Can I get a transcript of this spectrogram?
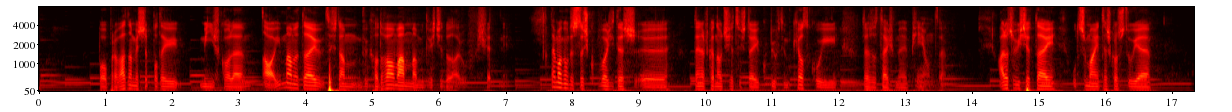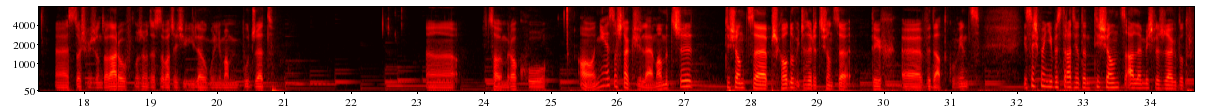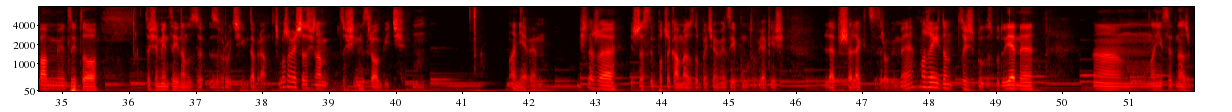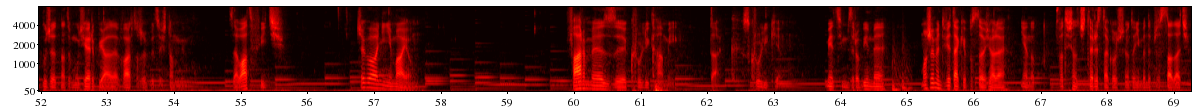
pooprowadzam jeszcze po tej mini szkole. O, i mamy tutaj coś tam wyhodowało mam, mamy 200 dolarów, świetnie. Tutaj mogą też coś kupować i też yy, tutaj na przykład nauczyciel coś tutaj kupił w tym kiosku i też dostaliśmy pieniądze. Ale oczywiście tutaj utrzymanie też kosztuje e, 180 dolarów. Możemy też zobaczyć ile ogólnie mamy budżet. E, w całym roku. O, nie jest aż tak źle. Mamy 3000 przychodów i 4000 tych e, wydatków, więc jesteśmy niby stratni o ten 1000, ale myślę, że jak dotrwamy więcej to to się więcej nam zwróci. Dobra, czy możemy jeszcze coś, nam, coś im zrobić? Hmm. No nie wiem. Myślę, że jeszcze z tym poczekamy, aż zdobędziemy więcej punktów, jakieś lepsze lekcje zrobimy. Może i tam coś zbu- zbudujemy. Ym, no niestety nasz budżet na tym ucierpi, ale warto, żeby coś tam załatwić. Czego oni nie mają? Farmy z królikami. Z królikiem. Więc im zrobimy. Możemy dwie takie postawić, ale nie no, 2400 kosztują, to nie będę przesadzać.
